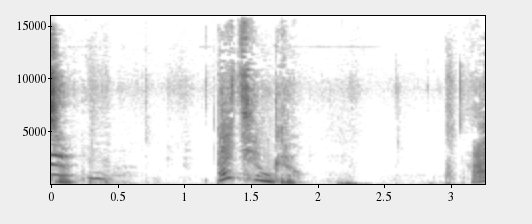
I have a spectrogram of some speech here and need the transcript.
vás nemá náladu. Už vás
